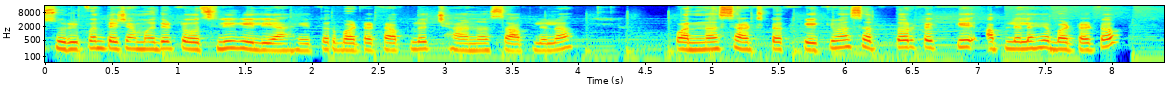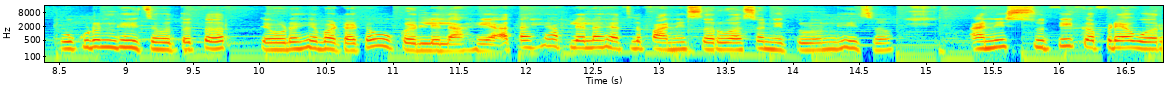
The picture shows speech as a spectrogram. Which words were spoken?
सुरी पण त्याच्यामध्ये टोचली गेली आहे. तर बटाटा आपलं छान असं आपल्याला पन्नास साठ टक्के किंवा सत्तर टक्के आपल्याला हे बटाटं उकडून घ्यायचं होतं तर तेवढं हे बटाटं उकडलेलं आहे. आता हे आपल्याला ह्यातलं पाणी सर्व असं नितळून घ्यायचं. आणि सुती कपड्यावर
